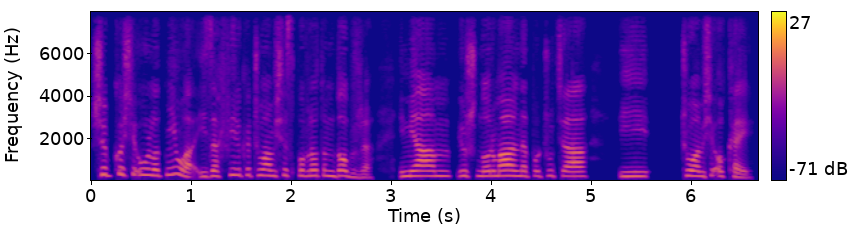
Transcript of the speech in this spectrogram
szybko się ulotniła i za chwilkę czułam się z powrotem dobrze. I miałam już normalne poczucia i czułam się okej.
